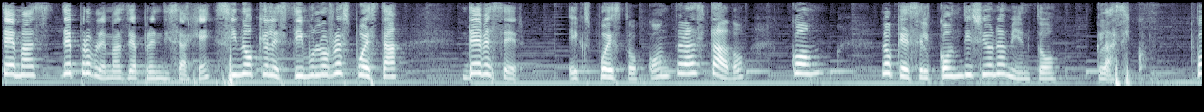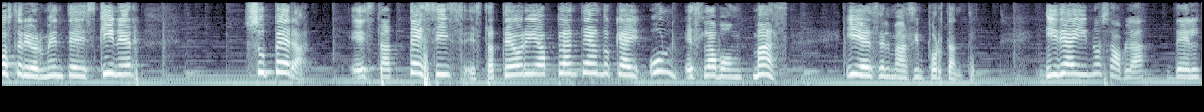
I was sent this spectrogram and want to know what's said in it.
temas de problemas de aprendizaje, sino que el estímulo-respuesta debe ser expuesto, contrastado con lo que es el condicionamiento clásico. Posteriormente, Skinner supera esta tesis, esta teoría, planteando que hay un eslabón más y es el más importante. Y de ahí nos habla del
